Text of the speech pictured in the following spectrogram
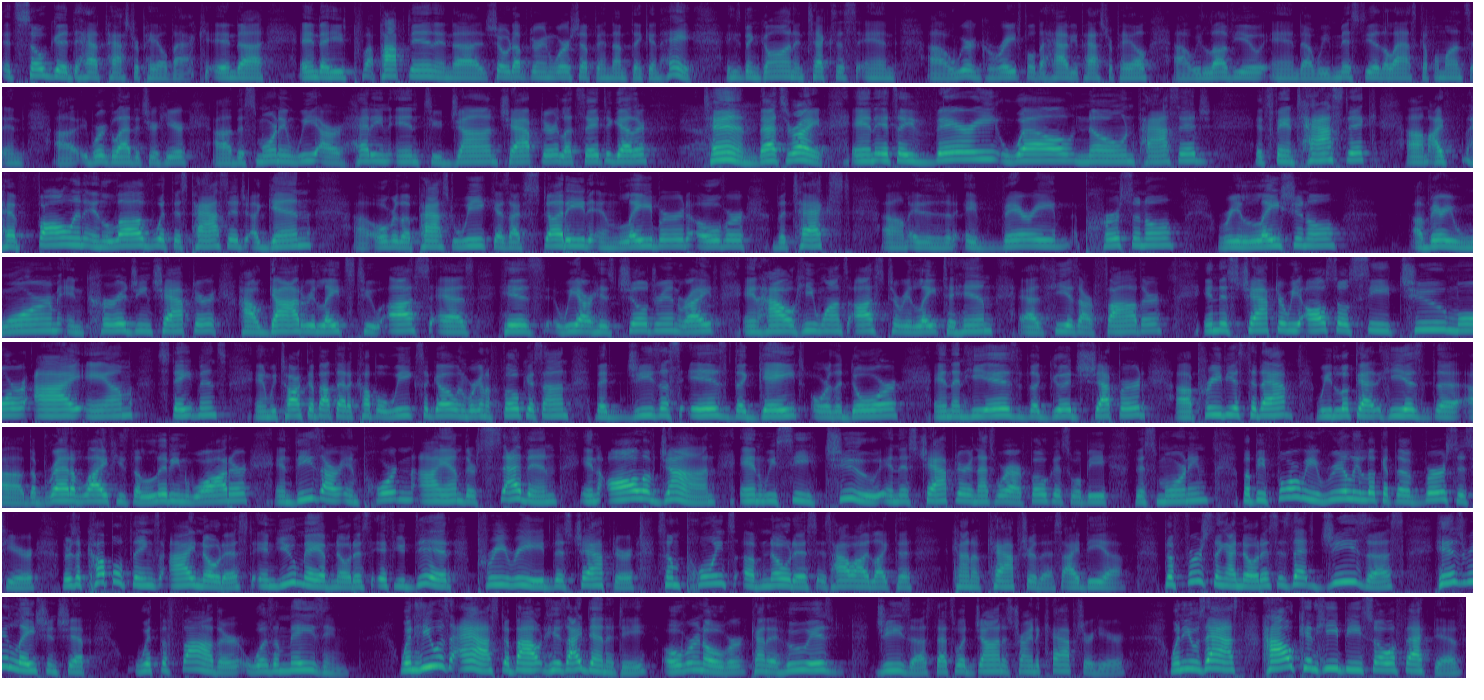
it's so good to have Pastor Pale back. And, uh, and uh, he p- popped in and uh, showed up during worship. And I'm thinking, hey, he's been gone in Texas, and uh, we're grateful to have you, Pastor Pale. Uh, we love you, and uh, we've missed you the last couple months. And we're glad that you're here. this morning, we are heading into John chapter, let's say it together. 10, that's right. And it's a very well known passage. It's fantastic. Um, I have fallen in love with this passage again uh, over the past week as I've studied and labored over the text. Um, it is a, a very personal, relational, a very warm, encouraging chapter, how God relates to us as his we are his children, right? And how he wants us to relate to him as he is our father. In this chapter, we also see two more I am statements. And we talked about that a couple weeks ago. And we're going to focus on that Jesus is the gate or the door, and then he is the good shepherd. Uh, previous to that, we looked at he is the, uh, the bread of life, he's the living water. And these are important I am. There's seven in all of John, and we see two in this chapter, and that's where our focus will be this morning. But before we really look at the verses here, there's a couple things I noticed, and you may have noticed if you did pre read this chapter. Some points of notice is how I'd like to kind of capture this idea. The first thing I noticed is that Jesus, his relationship with the Father was amazing. When he was asked about his identity over and over, kind of who is Jesus, that's what John is trying to capture here when he was asked, How can he be so effective?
